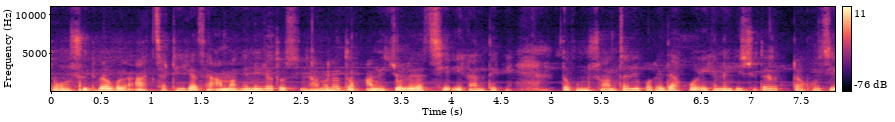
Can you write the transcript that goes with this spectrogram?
তখন সুদীপা বলে আচ্ছা ঠিক আছে, আমাকে নিয়ে যত ঝামেলা তো, আমি চলে যাচ্ছি এখান থেকে। তখন সঞ্চারী বলে, দেখো, এখানে কিছু তো একটা হচ্ছে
